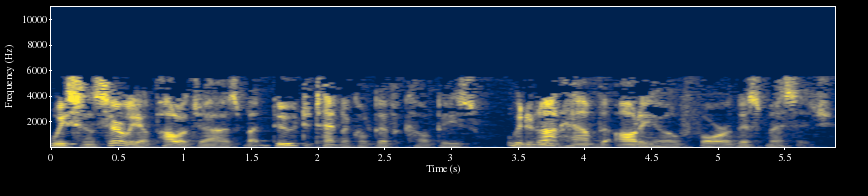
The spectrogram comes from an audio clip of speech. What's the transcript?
We sincerely apologize, but due to technical difficulties, we do not have the audio for this message.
